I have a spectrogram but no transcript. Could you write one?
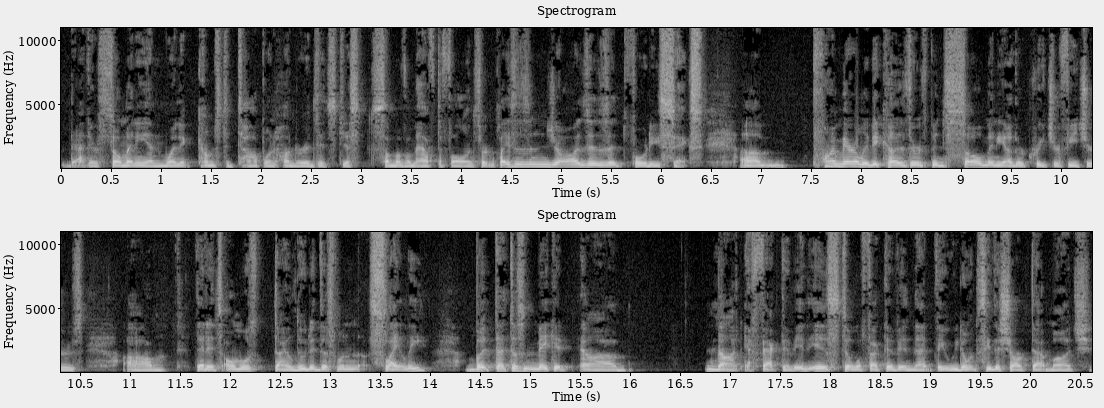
there's so many, and when it comes to top 100s, it's just some of them have to fall in certain places, and Jaws is at 46. Um, primarily because there's been so many other creature features um, that it's almost diluted this one slightly, but that doesn't make it uh, not effective. It is still effective in that they, we don't see the shark that much,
